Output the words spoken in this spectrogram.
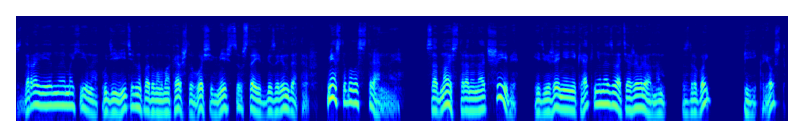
Здоровенная махина. Удивительно, — подумал Макар, — что восемь месяцев стоит без арендаторов. Место было странное. С одной стороны на отшибе, и движение никак не назвать оживленным. С другой — перекресток.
